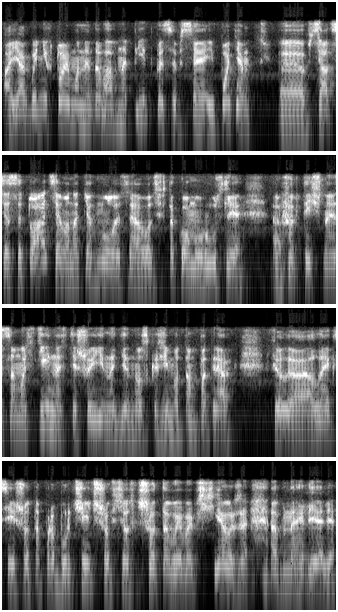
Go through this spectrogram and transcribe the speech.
А якби ніхто йому не давав на підпис і все. І потім е, вся ця ситуація вона тягнулася ось в такому руслі е, фактичної самостійності, що іноді, ну скажімо, там патріарх Філ- е, Олексій що то пробурчить, що все, що то ви вообще вже обнаглели.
